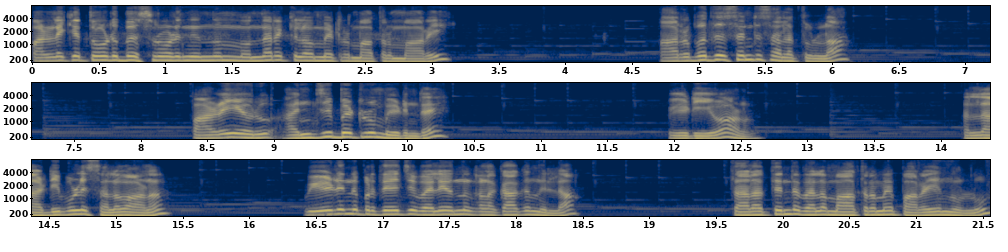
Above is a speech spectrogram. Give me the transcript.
പള്ളിക്കത്തോട് ബസ് റോഡിൽ നിന്നും ഒന്നര കിലോമീറ്റർ മാത്രം മാറി അറുപത് സെന്റ് സ്ഥലത്തുള്ള പഴയൊരു അഞ്ച് ബെഡ്റൂം വീടിന്റെ വീഡിയോ ആണ്. നല്ല അടിപൊളി സ്ഥലമാണ്. വീടിന് പ്രത്യേകിച്ച് വിലയൊന്നും കണക്കാക്കുന്നില്ല. സ്ഥലത്തിന്റെ വില മാത്രമേ പറയുന്നുള്ളൂ.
